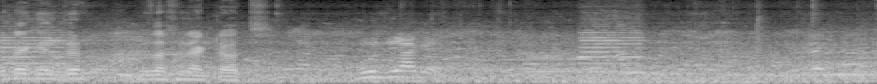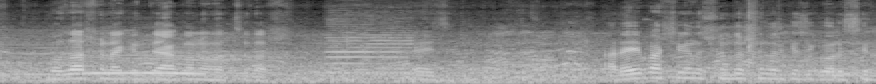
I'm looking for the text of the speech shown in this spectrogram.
এটা কিন্তু বোঝাশোনা একটা হচ্ছে। বোঝাশোনা কিন্তু এখনও হচ্ছে দর্শক। এই আর এই পাশে কিন্তু সুন্দর সুন্দর কিছু করেছিল।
